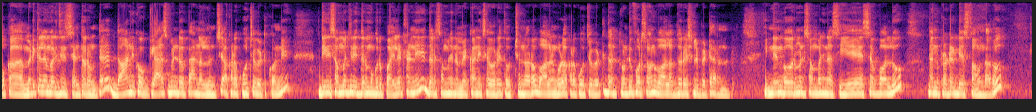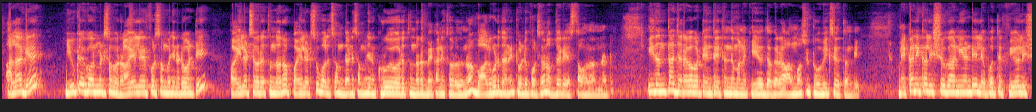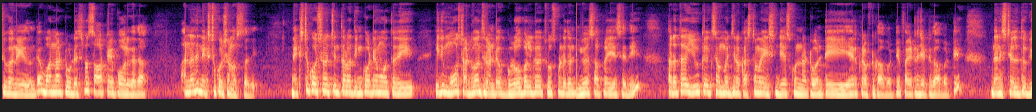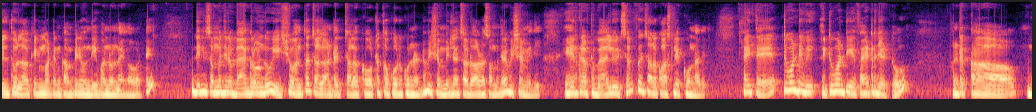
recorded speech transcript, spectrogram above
ఒక మెడికల్ ఎమర్జెన్సీ సెంటర్ ఉంటే దానికి ఒక గ్లాస్ విండో ప్యానల్ నుంచి అక్కడ కూర్చోబెట్టుకొని దీనికి సంబంధించిన ఇద్దరు ముగ్గురు పైలట్లని దానికి సంబంధించిన మెకానిక్స్ ఎవరైతే వచ్చున్నారో వాళ్ళని కూడా అక్కడ కూర్చోబెట్టి దాన్ని ట్వంటీ ఫోర్ సెవెన్ వాళ్ళ అబ్జర్వేషన్లో పెట్టారన్నట్టు ఇండియన్ గవర్నమెంట్ సంబంధించిన సిఏఎస్ఎఫ్ వాళ్ళు దాన్ని ప్రొటెక్ట్ చేస్తూ ఉన్నారు. అలాగే UK government royal air force సంబంధించినటువంటి పైలట్స్ ఎవరైతే ఉన్నారో పైలట్స్ వాళ్ళు దానికి సంబంధించిన క్రూ ఎవరైతే ఉన్నారో మెకానిక్స్ ఎవరైతే ఉన్నారో వాళ్ళు కూడా దాన్ని ట్వంటీ ఫోర్ సెవెన్ అబ్జర్వ్ చేస్తూ ఉన్నారు అన్నట్టు. ఇదంతా జరగబట్టి ఎంత అవుతుంది మనకి దగ్గర ఆల్మోస్ట్ టూ వీక్స్ అవుతుంది. మెకానికల్ ఇష్యూ కానివ్వండి లేకపోతే ఫ్యూయల్ ఇష్యూ కానీ ఏది ఉంటే వన్ ఆర్ టూ డేస్లో సార్ట్ అయిపోవాలి కదా. అన్నది నెక్స్ట్ క్వశ్చన్ వస్తుంది. నెక్స్ట్ క్వశ్చన్ వచ్చిన తర్వాత ఇంకోటి ఏమవుతుంది? ఇది మోస్ట్ అడ్వాన్స్డ్ అంటే గ్లోబల్గా చూసుకుంటే యూఎస్ సప్లై చేసేది. తర్వాత యూకేకి సంబంధించిన కస్టమైజేషన్ చేసుకున్నటువంటి ఎయిర్ క్రాఫ్ట్ కాబట్టి ఫైటర్ జెట్ కాబట్టి దాని స్టెల్త్ గిల్త్ లాకెట్ మార్టిన్ కంపెనీ ఉంది ఇవన్నీ ఉన్నాయి కాబట్టి. దీనికి సంబంధించిన బ్యాక్గ్రౌండ్ ఇష్యూ అంతా చాలా అంటే చాలా కోట్లతో కూడుకున్నట్టు విషయం మిలియన్స్ ఆఫ్ డాలర్ సంబంధించిన విషయం ఇది. Aircraft value itself చాలా కాస్ట్లీ ఎక్కువ ఉన్నది. అయితే ఇటువంటివి ఇటువంటి ఫైటర్ జెట్టు అంటే కా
